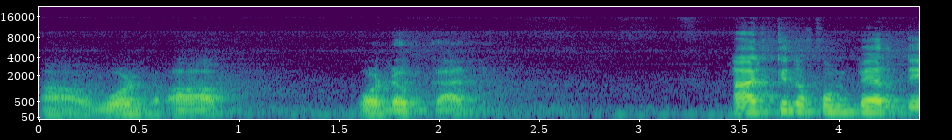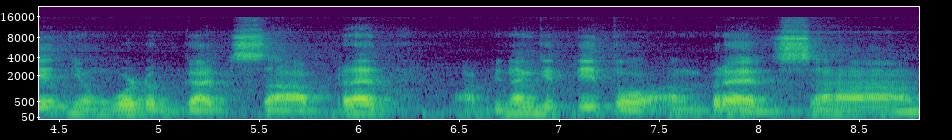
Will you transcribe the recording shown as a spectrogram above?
uh, Word of Word of God. At kino-compare din yung Word of God sa bread. Uh, binanggit dito ang bread sa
